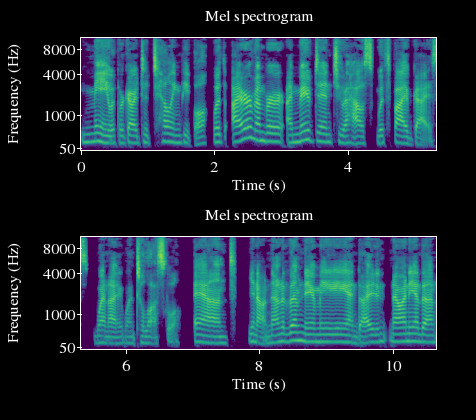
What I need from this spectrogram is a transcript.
me with regard to telling people was I remember I moved into a house with five guys when I went to law school. And, you know, none of them knew me and I didn't know any of them,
